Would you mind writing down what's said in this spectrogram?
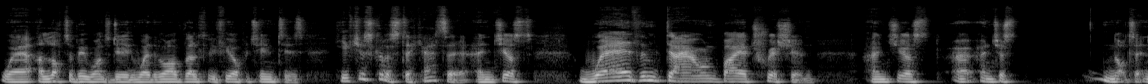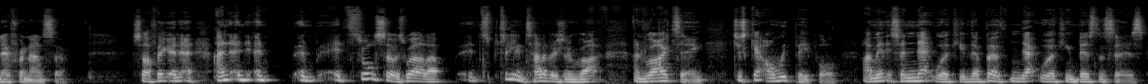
where a lot of people want to do them, where there are relatively few opportunities. You've just got to stick at it and just wear them down by attrition, and just uh, and just not take no for an answer. So I think, and and and and, and it's also as well, uh, it's particularly in television and, write, and writing. Just get on with people. I mean, it's a networking. They're both networking businesses,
